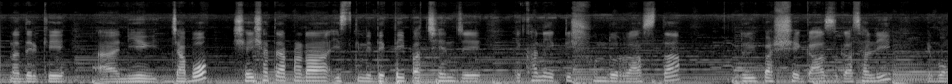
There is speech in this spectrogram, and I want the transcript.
আপনাদেরকে নিয়ে যাব। সেই সাথে আপনারা স্ক্রিনে দেখতেই পাচ্ছেন যে এখানে একটি সুন্দর রাস্তা, দুই পাশে গাছ গাছালি এবং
